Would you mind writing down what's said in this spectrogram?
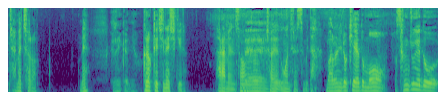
자매처럼, 네? 그러니까요. 그렇게 지내시길 바라면서 네. 저의 응원 드렸습니다. 말은 이렇게 해도 뭐 상중에도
